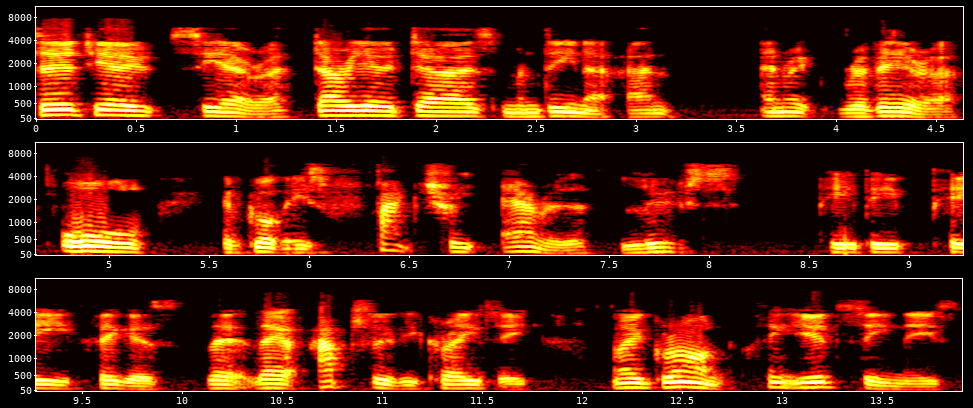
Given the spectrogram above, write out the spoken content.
Sergio Sierra, Dario Diaz Mendina, and Enric Rivera. All have got these factory error loose PvP figures. They're, they're absolutely crazy. And I Grant, I think you'd seen these.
